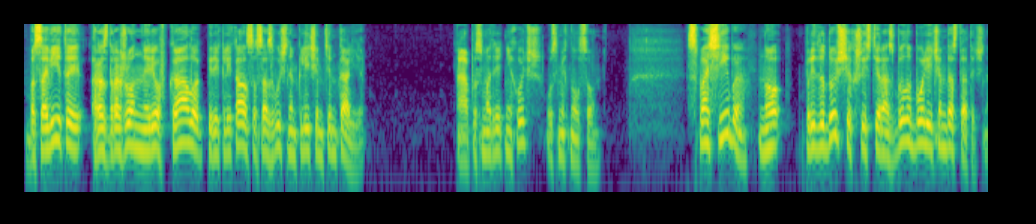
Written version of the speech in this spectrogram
Басовитый, раздраженный рев Кало перекликался со звучным кличем Тенталья. — А посмотреть не хочешь? — усмехнулся он. — Спасибо, но предыдущих шести раз было более чем достаточно.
